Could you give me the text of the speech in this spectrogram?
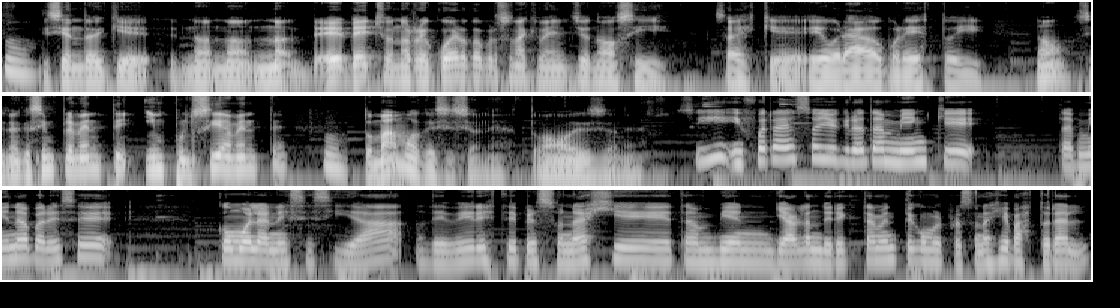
Mm. diciendo de que no, no, no, de, de hecho no recuerdo personas que me han dicho, no, sí, sabes que he orado por esto y no, sino que simplemente, impulsivamente, Mm. tomamos decisiones, tomamos decisiones. Sí, y fuera de eso yo creo también que también aparece como la necesidad de ver este personaje también, ya hablan directamente como el personaje pastoral,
